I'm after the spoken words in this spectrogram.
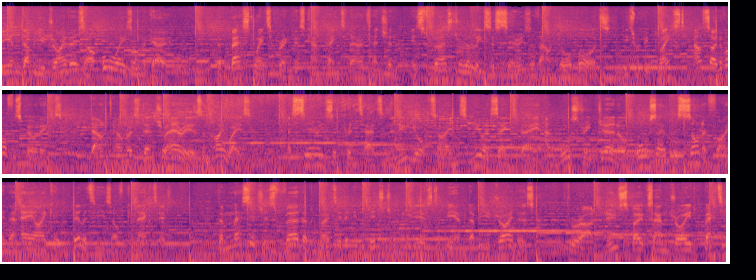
BMW drivers are always on the go. The best way to bring this campaign to their attention is first to release a series of outdoor boards. These would be placed outside of office buildings, downtown residential areas and highways. A series of print ads in the New York Times, USA Today and Wall Street Journal also personify the AI capabilities of Connected. The message is further promoted in digital medias to BMW drivers through our new spokes android Betty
